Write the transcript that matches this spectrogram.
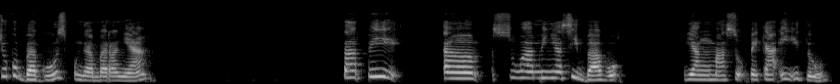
cukup bagus penggambarannya, tapi uh, suaminya si Bawu yang masuk PKI itu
